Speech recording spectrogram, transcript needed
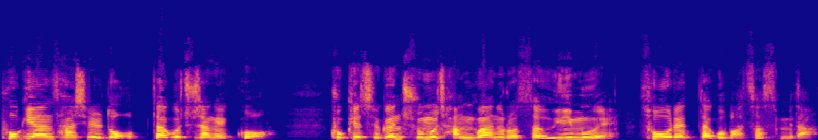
포기한 사실도 없다고 주장했고, 국회 측은 주무 장관으로서 의무에 소홀했다고 맞섰습니다.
